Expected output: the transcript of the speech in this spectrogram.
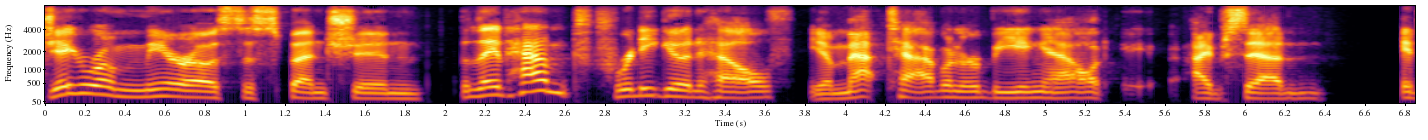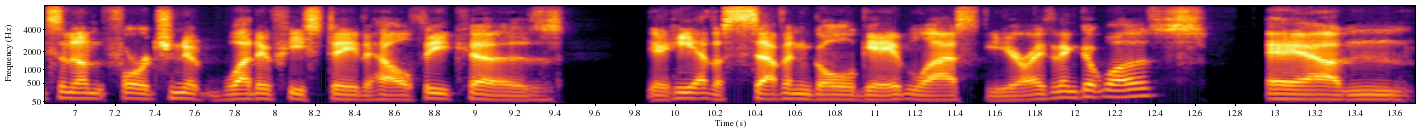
Jaeger O'Meara's suspension, but they've had pretty good health. You know, Matt Taberner being out, I've said it's an unfortunate what if he stayed healthy because you know, he had a seven goal game last year, I think it was. And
